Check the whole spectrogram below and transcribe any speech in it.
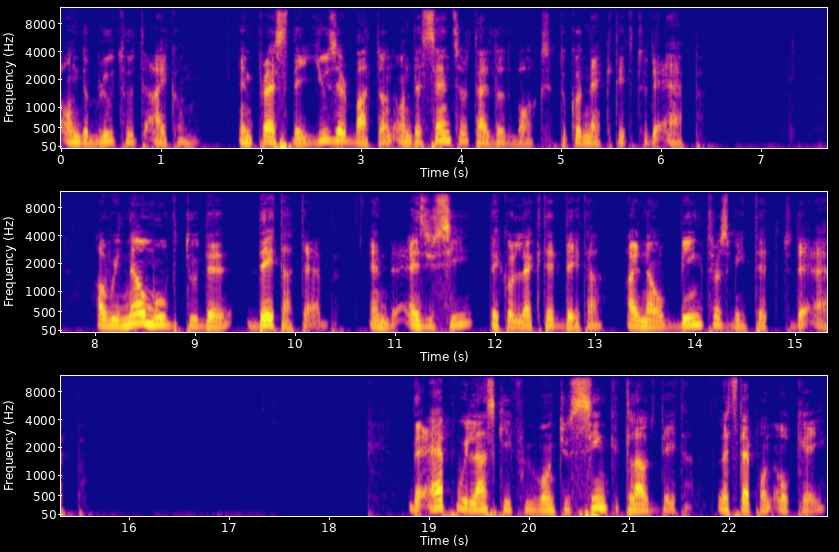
on the Bluetooth icon and press the user button on the SensorTile.box to connect it to the app. I will now move to the Data tab and as you see, the collected data are now being transmitted to the app. The app will ask if we want to sync cloud data. Let's tap on OK.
